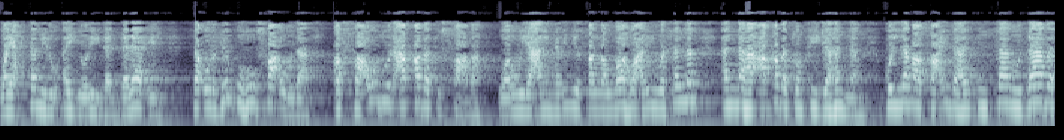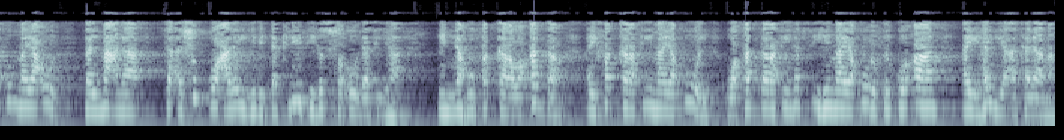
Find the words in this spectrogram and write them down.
ويحتمل أن يريد الدلائل. سأرهقه صعودا الصعود العقبة الصعبة. وروي عن النبي صلى الله عليه وسلم أنها عقبة في جهنم. كلما صعدها الإنسان ذاب ثم يعود. فالمعنى سأشق عليه بتكليفه الصعود فيها. إنه فكر وقدر أي فكر فيما يقول وقدر في نفسه ما يقول في القرآن أي هيأ كلامه.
